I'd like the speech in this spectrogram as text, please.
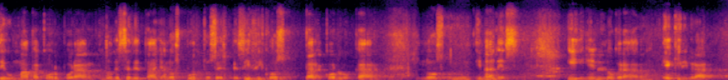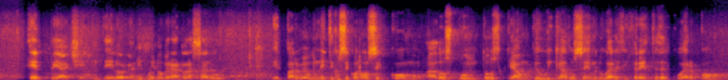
de un mapa corporal donde se detallan los puntos específicos para colocar los mm, imanes y lograr equilibrar el pH del organismo y lograr la salud. El par biomagnético se conoce como a dos puntos que aunque ubicados en lugares diferentes del cuerpo,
